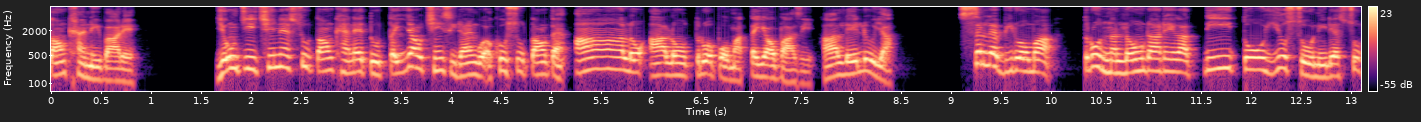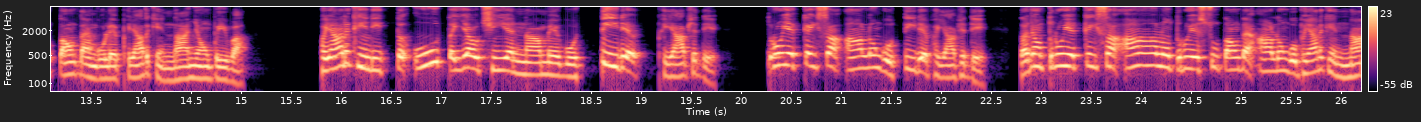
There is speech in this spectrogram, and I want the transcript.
တောင်းခံနေပါတယ်ယုံကြည်ခြင်းနဲ့ဆုတောင်းခံတဲ့သူတယောက်ချင်းစီတိုင်းကိုအခုဆုတောင်းတန်အားလုံးအားလုံးသူတို့အပေါ်မှာတက်ရောက်ပါစေဟာလေလုယာဆက်လက်ပြီးတော့မှ သူတို့နှလုံးသားတွေကတီးတိုးရွတ်ဆိုနေတဲ့ဆုတောင်းတန်ကိုလည်းဘုရားသခင်နာညောင်းပေးပါဘုရားသခင်ဒီတူးတယောက်ချင်းရဲ့နာမည်ကိုတီးတဲ့ဘုရားဖြစ်တယ်သူတို့ရဲ့ကိစ္စအားလုံးကိုတီးတဲ့ဘုရားဖြစ်တယ်ဒါကြောင့်သူတို့ရဲ့ကိစ္စအားလုံးသူတို့ရဲ့ဆုတောင်းတန်အားလုံးကိုဘုရားသခင်နာ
